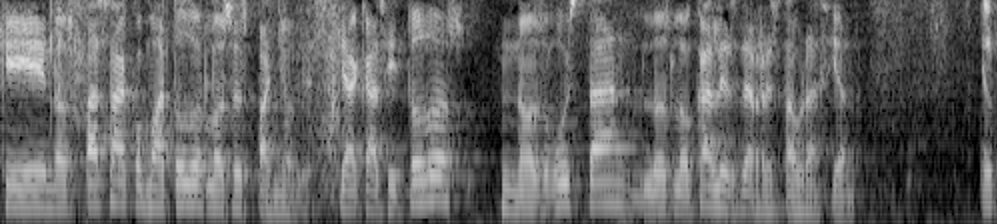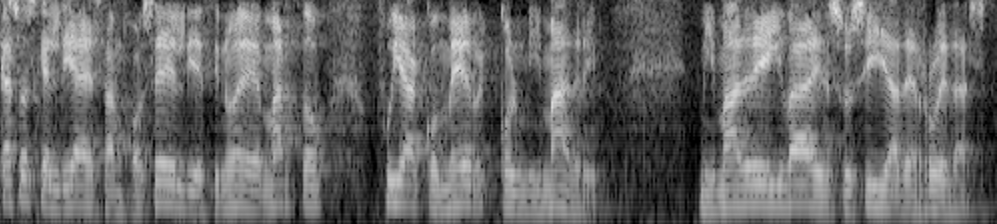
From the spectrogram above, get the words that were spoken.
que nos pasa como a todos los españoles, que a casi todos nos gustan los locales de restauración. El caso es que el día de San José, el 19 de marzo, fui a comer con mi madre. Mi madre iba en su silla de ruedas.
